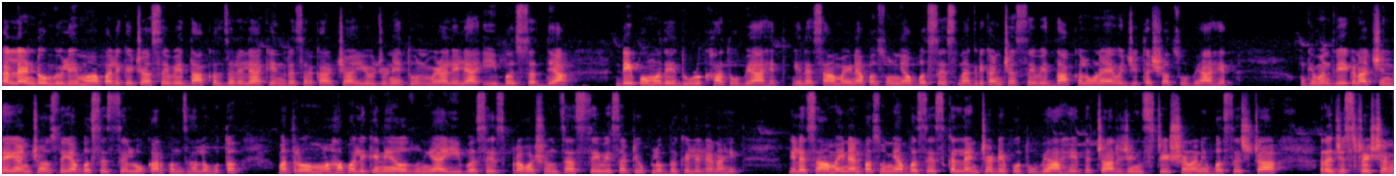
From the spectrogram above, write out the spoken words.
कल्याण डोंबिवली महापालिकेच्या सेवेत दाखल झालेल्या केंद्र सरकारच्या योजनेतून मिळालेल्या ई बस सध्या डेपोमध्ये धूळ खात उभ्या आहेत. गेल्या सहा महिन्यापासून या बसेस नागरिकांच्या सेवेत दाखल होण्याऐवजी तशाच उभ्या आहेत. मुख्यमंत्री एकनाथ शिंदे यांच्या हस्ते या बसेसचे लोकार्पण झालं होतं. मात्र महापालिकेने अजून या ई बसेस प्रवाशांच्या सेवेसाठी उपलब्ध केलेल्या नाहीत. गेल्या सहा महिन्यांपासून या बसेस कल्याणच्या डेपोत उभ्या आहेत. चार्जिंग स्टेशन आणि बसेसच्या रजिस्ट्रेशन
